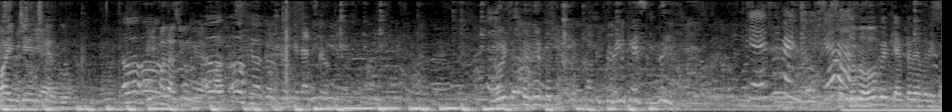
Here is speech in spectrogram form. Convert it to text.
कोई चेंज कर दो? People assume okay okay okay that's okay तुम हो फिर कैप्टन अमेरिका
